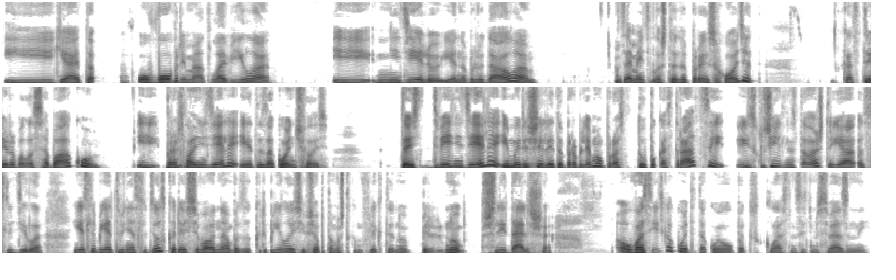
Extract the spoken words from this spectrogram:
и я это вовремя отловила, и неделю я наблюдала, заметила, что это происходит, кастрировала собаку, и прошла неделя, и это закончилось. То есть две недели, и мы решили эту проблему просто тупо кастрацией, исключительно из того, что я отследила. Если бы я этого не отследила, скорее всего, она бы закрепилась, и все, потому что конфликты, ну, пер... ну, шли дальше. А у вас есть какой-то такой опыт классный с этим связанный?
